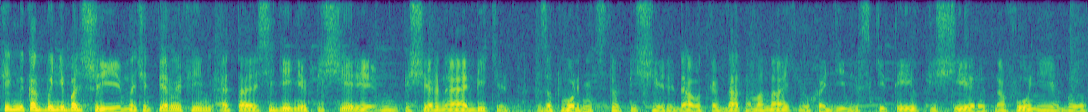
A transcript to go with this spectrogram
фильмы как бы небольшие. Значит, первый фильм это «Сидение в пещере», «Пещерная обитель», затворничество в пещере, да, вот когда-то монахи уходили в скиты, в пещеры, на фоне я был.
